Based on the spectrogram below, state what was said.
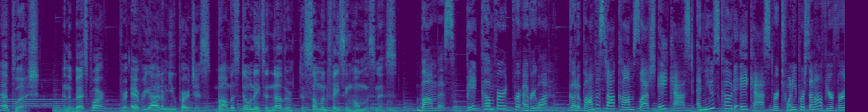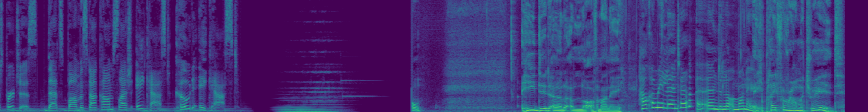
that plush. And the best part? For every item you purchase, Bombas donates another to someone facing homelessness. Bombas. Big comfort for everyone. Go to bombas.com slash ACAST and use code ACAST for 20% off your first purchase. That's bombas.com slash ACAST. Code ACAST. Oh. He did earn a lot of money. How come he earned a, uh, earned a lot of money? He played for Real Madrid.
